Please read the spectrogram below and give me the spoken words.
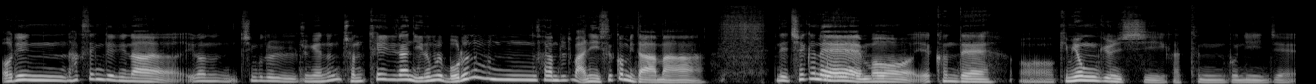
어린 학생들이나 이런 친구들 중에는 전태일이라는 이름을 모르는 사람들도 많이 있을 겁니다, 아마. 근데 최근에 뭐 예컨대 어, 김용균 씨 같은 분이 이제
